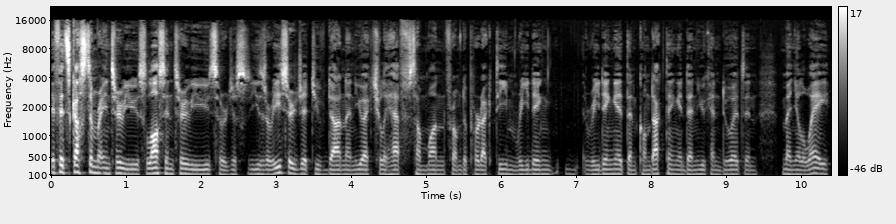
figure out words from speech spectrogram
if it's customer interviews, loss interviews, or just user research that you've done, and you actually have someone from the product team reading reading it and conducting it, then you can do it in manual way.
